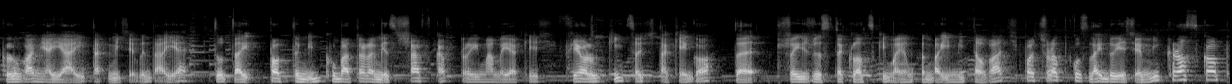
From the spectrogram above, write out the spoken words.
kluwania jaj, tak mi się wydaje. Tutaj pod tym inkubatorem jest szafka, w której mamy jakieś fiolki, coś takiego. Te przejrzyste klocki mają chyba imitować. Po środku znajduje się mikroskop,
